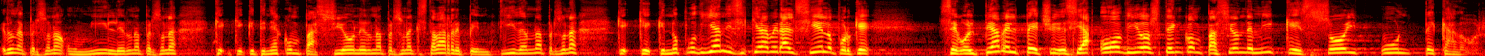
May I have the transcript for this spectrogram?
Era una persona humilde, era una persona que, tenía compasión, era una persona que estaba arrepentida, era una persona que no podía ni siquiera ver al cielo porque se golpeaba el pecho y decía, oh Dios, ten compasión de mí que soy un pecador.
